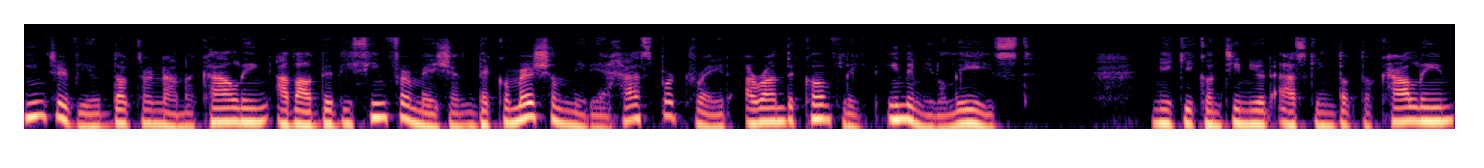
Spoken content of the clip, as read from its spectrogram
interviewed Dr. Naama Karlin about the disinformation the commercial media has portrayed around the conflict in the Middle East. Nikki continued asking Dr. Karlin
